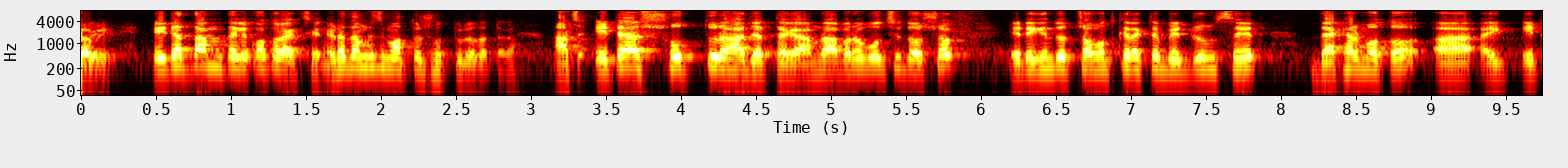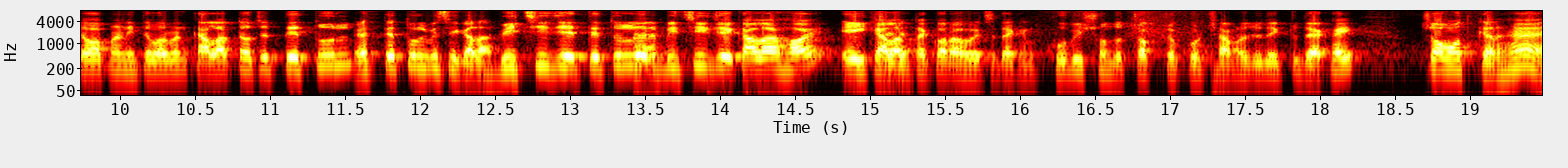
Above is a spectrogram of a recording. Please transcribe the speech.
পাবে। এটার দাম তাহলে কত রাখছেন? এটা দাম রয়েছে মাত্র 70000 টাকা। আচ্ছা এটা সত্তর হাজার টাকা। আমরা আবারও বলছি দর্শক এটা কিন্তু চমৎকার একটা বেডরুম সেট দেখার মতো আহ, এটাও আপনারা নিতে পারবেন। কালারটা হচ্ছে তেঁতুল। তেঁতুল তেতুল বিচি কালার। বিচি যে তেঁতুলের হ্যাঁ। বিচি যে কালার হয় এই কালারটা করা হয়েছে। দেখেন খুবই সুন্দর চকচক করছে। আমরা যদি একটু দেখাই চমৎকার হ্যাঁ?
